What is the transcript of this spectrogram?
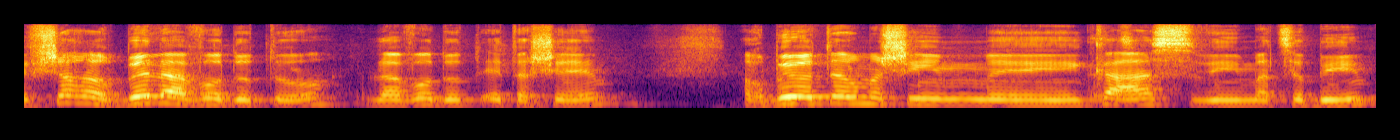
אפשר הרבה לעבוד אותו, לעבוד את השם, הרבה יותר מאשר עם אה, כעס ועם עצבים,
